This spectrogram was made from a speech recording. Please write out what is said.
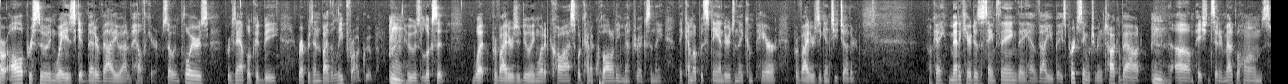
are all pursuing ways to get better value out of healthcare. So employers, for example, could be represented by the Leapfrog Group, who looks at what providers are doing, what it costs, what kind of quality metrics, and they, they come up with standards and they compare providers against each other. Okay, Medicare does the same thing. They have value based purchasing, which we're going to talk about, um, patient centered medical homes,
